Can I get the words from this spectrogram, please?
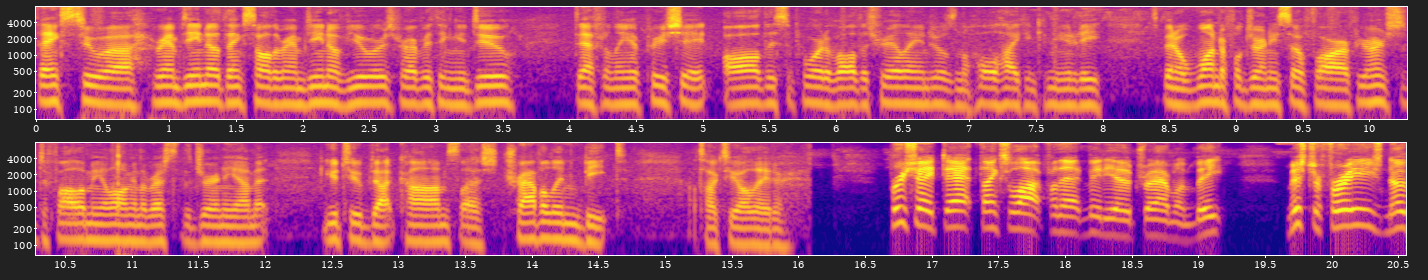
thanks to uh, Ramdino, thanks to all the Ramdino viewers for everything you do. Definitely appreciate all the support of all the trail angels and the whole hiking community. It's been a wonderful journey so far. If you're interested to follow me along on the rest of the journey, I'm at youtube.com slash traveling beat. I'll talk to you all later. Appreciate that. Thanks a lot for that video, Traveling Beat. Mr. Freeze, no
